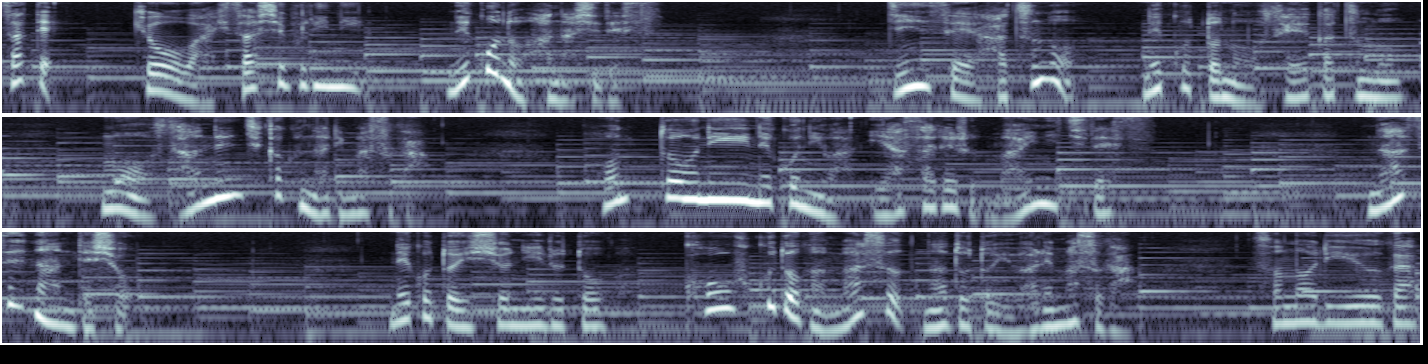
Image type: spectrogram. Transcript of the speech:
さて今日は久しぶりに猫の話です。人生初の猫との生活ももう3年近くなりますが本当に猫には癒される毎日です。なぜなんでしょう？猫と一緒にいると幸福度が増すなどと言われますがその理由が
